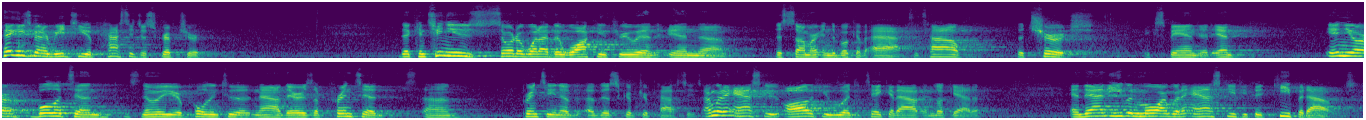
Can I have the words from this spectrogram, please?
Peggy's going to read to you a passage of scripture that continues sort of what I've been walking through in, in uh, this summer in the book of Acts. It's how the church expanded. And in your bulletin, some of you are pulling to it now, there is a printed uh, printing of, of this scripture passage. I'm going to ask you all, if you would, to take it out and look at it. And then, even more, I'm going to ask you if you could keep it out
